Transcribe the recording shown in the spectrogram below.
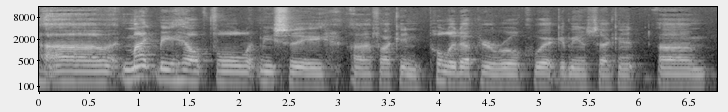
uh, it might be helpful. Let me see uh, if I can pull it up here real quick. Give me a second. Um,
